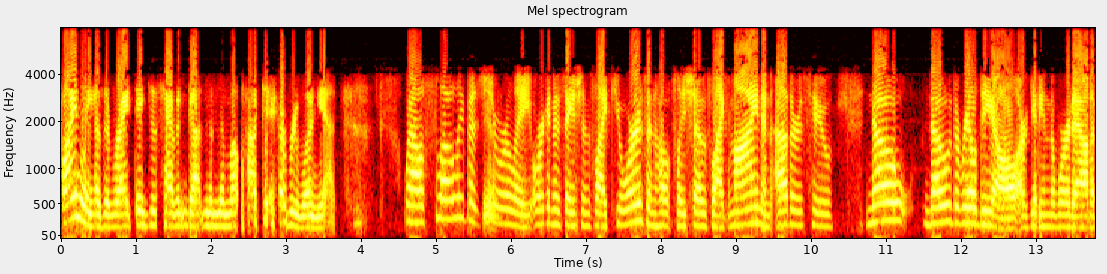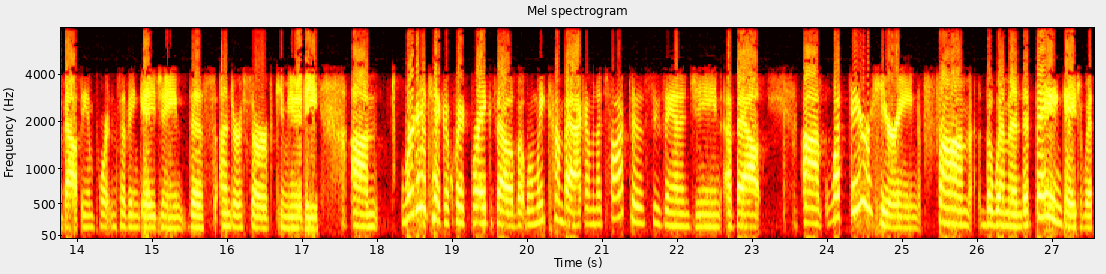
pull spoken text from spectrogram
finally has it right. They just haven't gotten the memo out to everyone yet. Well, slowly but surely, organizations like yours and hopefully shows like mine and others who know know the real deal are getting the word out about the importance of engaging this underserved community. Um, we're going to take a quick break though, but when we come back, I'm going to talk to Suzanne and Jean about um, what they're hearing from the women that they engage with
